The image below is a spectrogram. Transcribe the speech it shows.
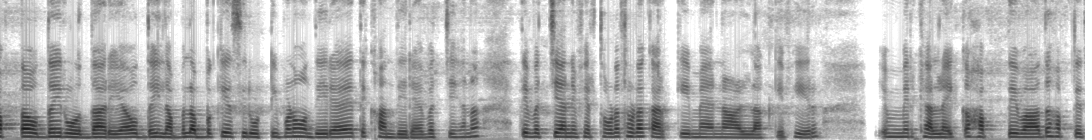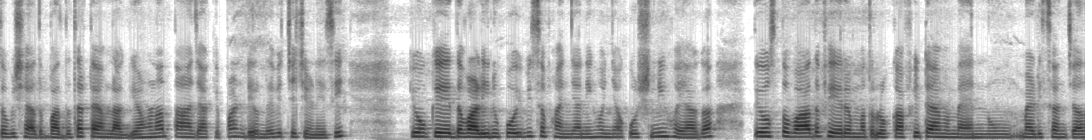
ਹਫਤਾ ਉੱਦਾਂ ਹੀ ਰੁਲਦਾ ਰਿਹਾ ਉੱਦਾਂ ਹੀ ਲੱਭ ਲੱਭ ਕੇ ਅਸੀਂ ਰੋਟੀ ਬਣਾਉਂਦੇ ਰਹੇ ਅਤੇ ਖਾਂਦੇ ਰਹੇ ਬੱਚੇ ਹੈ ਨਾ ਅਤੇ ਬੱਚਿਆਂ ਨੇ ਫਿਰ ਥੋੜ੍ਹਾ ਥੋੜ੍ਹਾ ਕਰਕੇ ਮੈਂ ਨਾਲ ਲੱਗ ਕੇ ਫਿਰ ਮੇਰੇ ਖਿਆਲ ਨਾਲ ਇੱਕ ਹਫ਼ਤੇ ਬਾਅਦ, ਹਫ਼ਤੇ ਤੋਂ ਵੀ ਸ਼ਾਇਦ ਵੱਧ ਦਾ ਟਾਈਮ ਲੱਗ ਗਿਆ ਹੋਣਾ, ਤਾਂ ਜਾ ਕੇ ਭਾਂਡੇ ਉਹਦੇ ਵਿੱਚ ਚਿਣੇ ਸੀ। ਕਿਉਂਕਿ ਦੀਵਾਲੀ ਨੂੰ ਕੋਈ ਵੀ ਸਫਾਈਆਂ ਨਹੀਂ ਹੋਈਆਂ, ਕੁਛ ਨਹੀਂ ਹੋਇਆਗਾ। ਅਤੇ ਉਸ ਤੋਂ ਬਾਅਦ ਫਿਰ ਮਤਲਬ ਕਾਫੀ ਟਾਈਮ ਮੈਨੂੰ ਮੈਡੀਸਨ ਚੱਲ,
